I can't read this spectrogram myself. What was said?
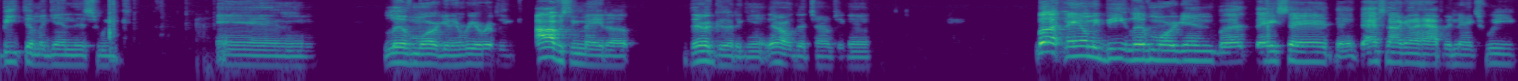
beat them again this week, and Liv Morgan and Rhea Ripley obviously made up. They're good again. They're on good terms again. But Naomi beat Liv Morgan, but they said that that's not gonna happen next week.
